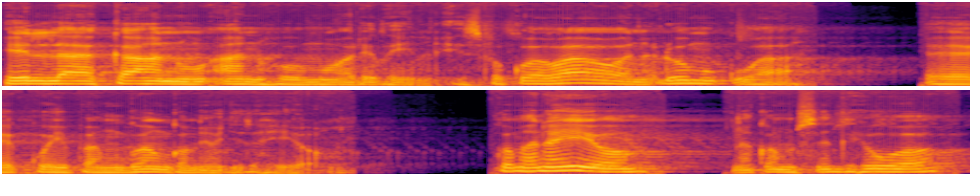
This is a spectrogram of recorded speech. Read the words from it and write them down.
illa kanu anhu muridhin isipokuwa wao wanadumu kuwa e, kuipa mgongo miujiza hiyo. Kwa maana hiyo na kwa msingi huo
